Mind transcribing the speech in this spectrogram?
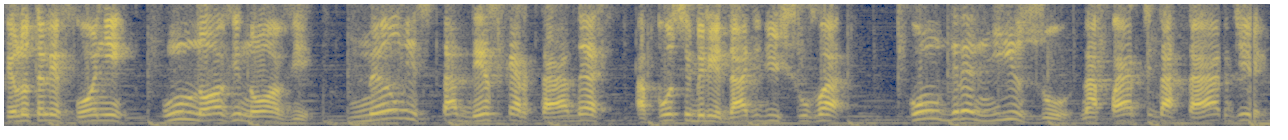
pelo telefone 199. Não está descartada a possibilidade de chuva com granizo na parte da tarde,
